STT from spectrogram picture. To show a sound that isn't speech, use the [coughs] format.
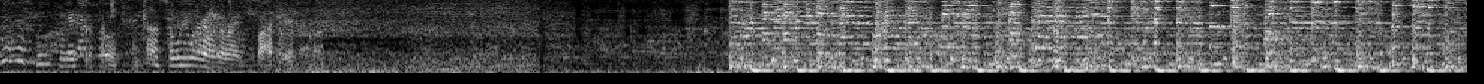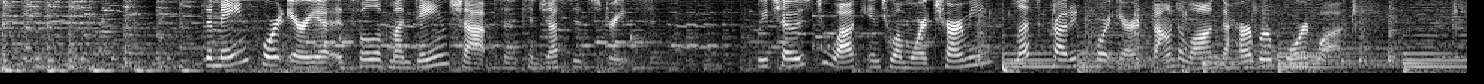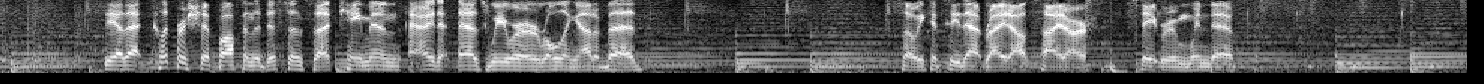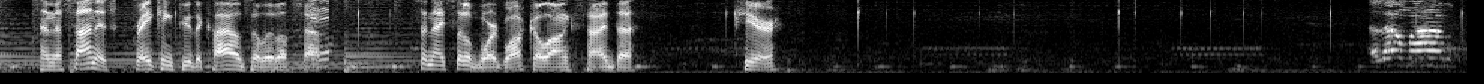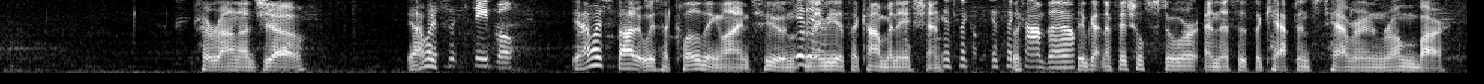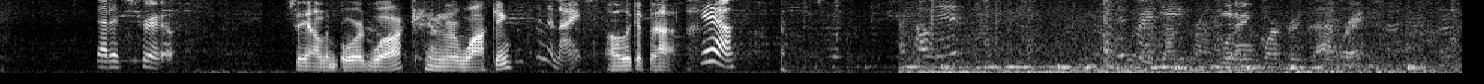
[laughs] You're so funny. Oh, so we were on the right spot here. The main port area is full of mundane shops and congested streets. We chose to walk into a more charming, less crowded courtyard found along the harbor boardwalk. Yeah, that clipper ship off in the distance that came in as we were rolling out of bed. So we could see that right outside our stateroom window. And the sun is breaking through the clouds a little, so it's a nice little boardwalk alongside the pier. Mom. Piranha Joe. Yeah, I always, Staple. yeah, I always thought it was a clothing line too. and It Maybe is. it's a combination. It's a it's a Looks- combo. They've got an official store, and this is the Captain's Tavern Rum Bar. That is true. Stay on the boardwalk, and we're walking. Kind of nice. Oh, look at that! Yes.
